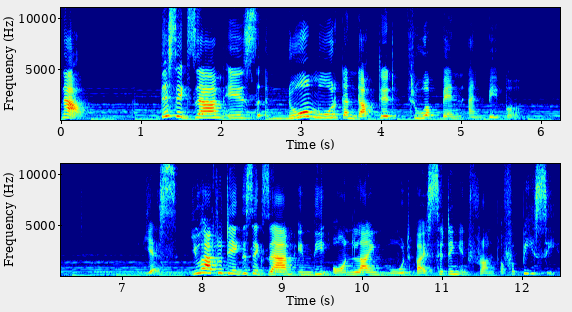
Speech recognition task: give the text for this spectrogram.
Now, this exam is no more conducted through a pen and paper. Yes, you have to take this exam in the online mode by sitting in front of a PC.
